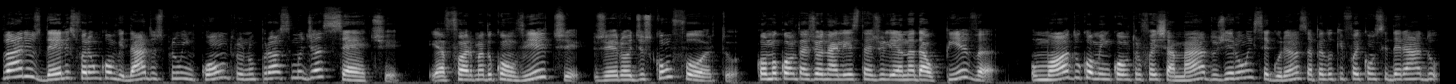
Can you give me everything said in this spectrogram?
Vários deles foram convidados para um encontro no próximo dia 7. E a forma do convite gerou desconforto. Como conta a jornalista Juliana Dalpiva, o modo como o encontro foi chamado gerou insegurança pelo que foi considerado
